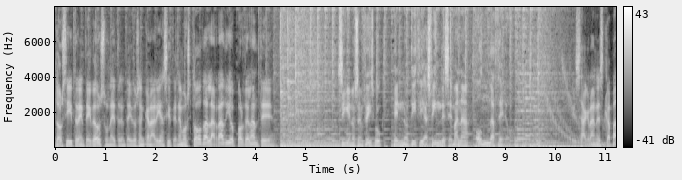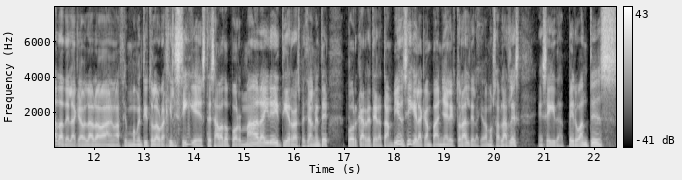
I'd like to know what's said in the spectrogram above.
2 y 32, 1 y 32 en Canarias y tenemos toda la radio por delante. Síguenos en Facebook en Noticias Fin de Semana Onda Cero. Esa gran escapada de la que hablaba hace un momentito Laura Gil sigue este sábado por mar, aire y tierra, especialmente por carretera. También sigue la campaña electoral de la que vamos a hablarles enseguida. Pero antes...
